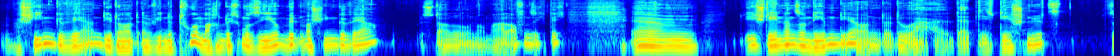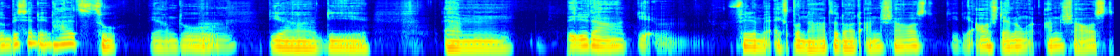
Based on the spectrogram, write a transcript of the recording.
Maschinengewehren, die dort irgendwie eine Tour machen durchs Museum mit Maschinengewehr ist da so normal offensichtlich. Ähm, die stehen dann so neben dir und du, dir, dir schnürst so ein bisschen den Hals zu, während du mhm. dir die ähm, Bilder, die Filme, Exponate dort anschaust, die die Ausstellung anschaust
